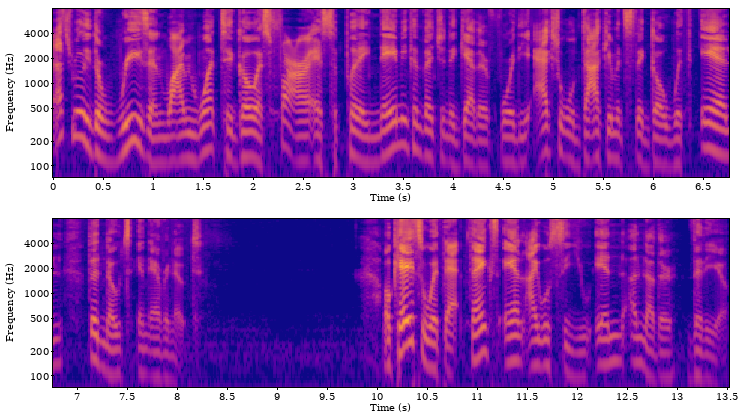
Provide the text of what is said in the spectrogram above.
That's really the reason why we want to go as far as to put a naming convention together for the actual documents that go within the notes in Evernote. Okay, so with that, thanks, and I will see you in another video.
